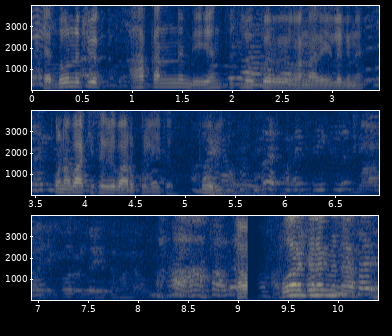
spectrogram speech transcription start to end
ह्या दोनच व्यक्ती हा कानंदी यांचंच लवकर होणार आहे लग्न. पुन्हा बाकी सगळी बारकुली इथं पुरी. पोराच्या लग्नाचं असतं.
